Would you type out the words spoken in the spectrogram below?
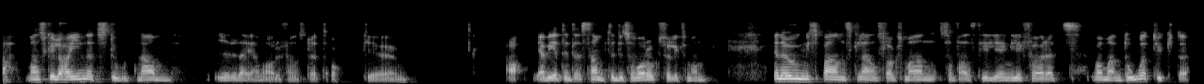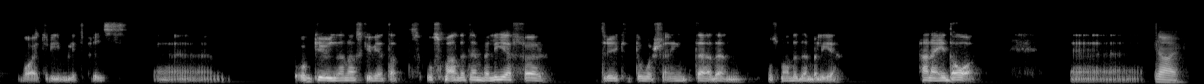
ja, man skulle ha in ett stort namn i det där januarifönstret och eh, ja, jag vet inte, samtidigt så var det också liksom en, en ung spansk landslagsman som fanns tillgänglig för ett, vad man då tyckte var ett rimligt pris. Eh, och gudarna skulle veta att Ousmane Dembélé för drygt ett år sedan inte är den Ousmane Dembélé han är idag. Eh, Nej.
